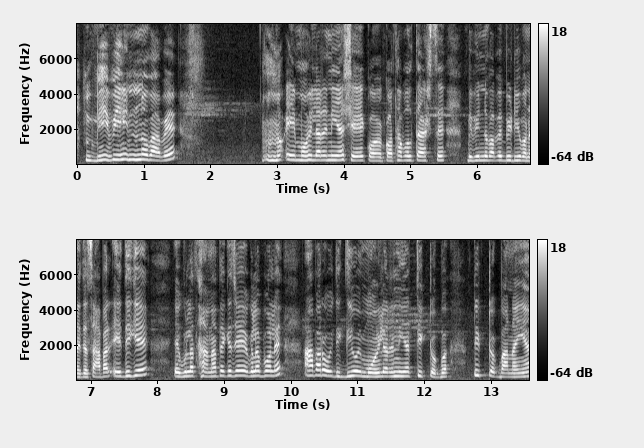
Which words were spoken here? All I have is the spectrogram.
বিভিন্নভাবে এই মহিলারা নিয়ে সে কথা বলতে আসছে, বিভিন্নভাবে ভিডিও বানাইতেছে। আবার এদিকে এগুলা থানা থেকে যে এগুলা বলে, আবার ওই দিক দিয়ে ওই মহিলারা নিয়ে টিকটক বা, টিকটক বানাইয়া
